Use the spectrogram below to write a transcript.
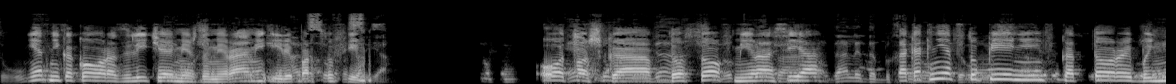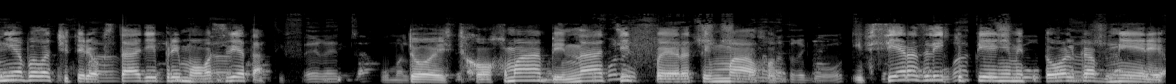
нет никакого различия между мирами или парцуфим от Пашкав до Сов мира сия, так как нет ступени, в которой бы не было четырех стадий прямого света, то есть Хохма, Бина, Тиферет и Малхут. И все разлить ступенями только в мере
